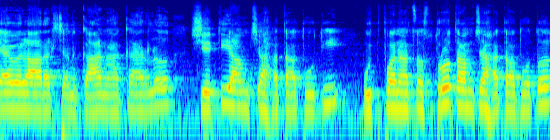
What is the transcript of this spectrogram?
त्यावेळेला आरक्षण का नाकारलं? शेती आमच्या हातात होती उत्पन्नाचं स्रोत आमच्या हातात होतं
